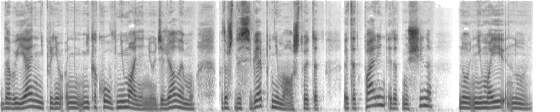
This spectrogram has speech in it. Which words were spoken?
дабы я не приним... никакого внимания не уделяла ему, потому что для себя я понимала, что этот, этот парень, этот мужчина, ну, не мои, ну,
